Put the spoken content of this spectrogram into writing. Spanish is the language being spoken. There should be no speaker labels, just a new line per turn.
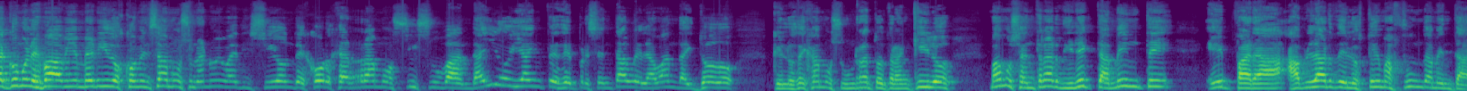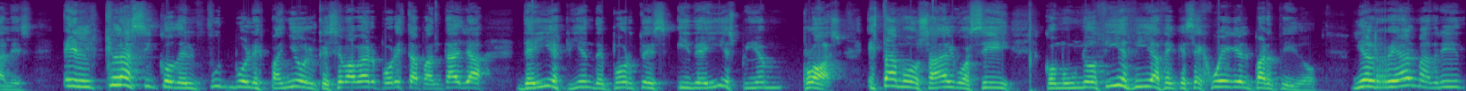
Hola, ¿cómo les va? Bienvenidos. Comenzamos una nueva edición de Jorge Ramos y su banda. Y hoy, antes de presentarle la banda y todo, que los dejamos un rato tranquilos, vamos a entrar directamente eh, para hablar de los temas fundamentales. El clásico del fútbol español que se va a ver por esta pantalla de ESPN Deportes y de ESPN Plus. Estamos a algo así como unos 10 días de que se juegue el partido. Y el Real Madrid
